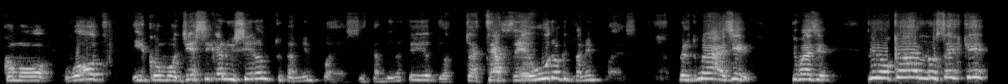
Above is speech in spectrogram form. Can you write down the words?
como Walt y como Jessica lo hicieron, tú también puedes. Si estás viendo este video, yo te aseguro que también puedes. Pero tú me vas a decir, tú me vas a decir, pero Carlos, ¿sabes qué?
